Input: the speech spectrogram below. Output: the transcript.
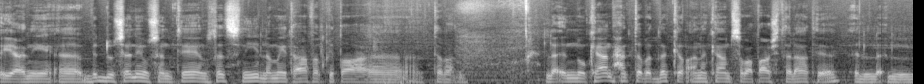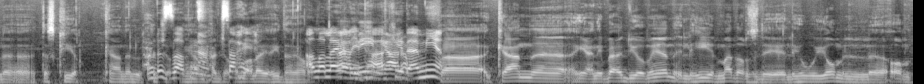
يعني آه، بده سنة وسنتين وثلاث سنين لما يتعافى القطاع آه، تبعنا. لأنه كان حتى بتذكر أنا كان 17 3 التسكير كان الحجر. بالضبط أيام نعم الحجر. صحيح. الله لا يعيدها يا رب. الله لا يعيدها أكيد. آمين. فكان يعني بعد يومين اللي هي المذرز دي اللي هو يوم الأم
